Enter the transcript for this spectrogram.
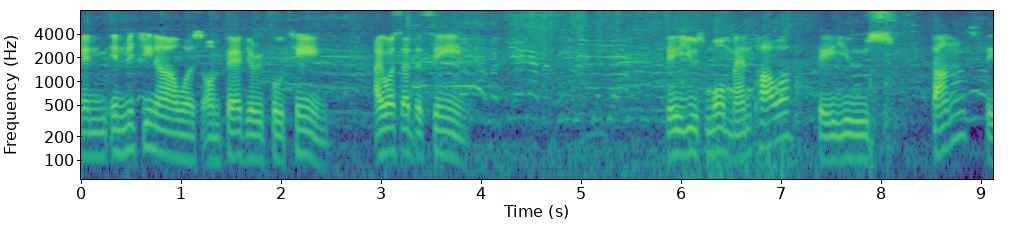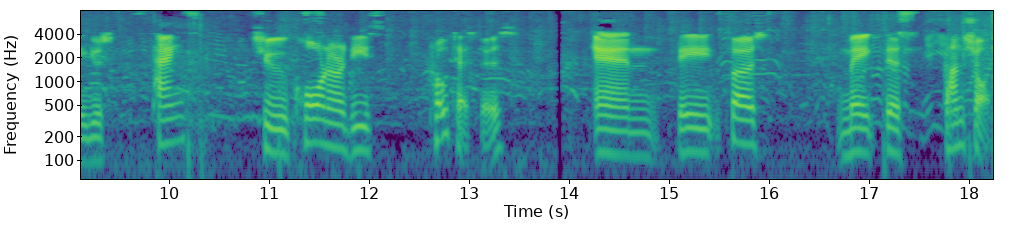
in, in Myitkyina was on February 14. I was at the scene. They use more manpower. They use guns, they use tanks to corner these protesters. And they first make this gunshot.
